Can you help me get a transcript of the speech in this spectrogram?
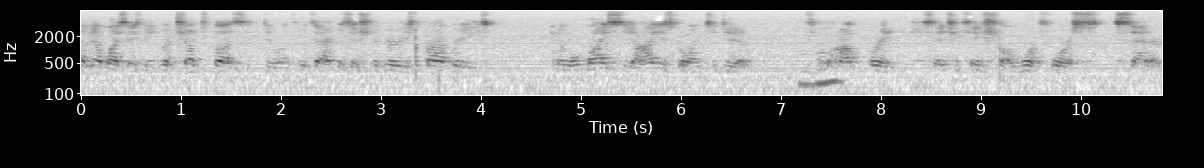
I mean, not YCI, what Chubb's Buzz is doing through its acquisition of various properties, and then what YCI is going to do to mm-hmm. operate these educational workforce workforce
